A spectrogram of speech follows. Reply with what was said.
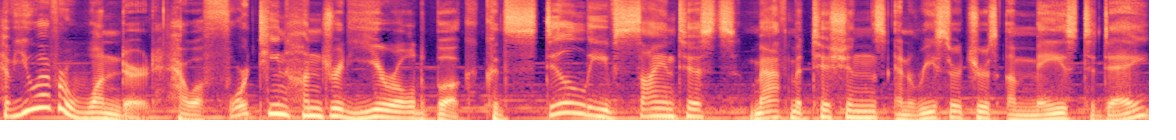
Have you ever wondered how a 1400-year-old book could still leave scientists, mathematicians, and researchers amazed today?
